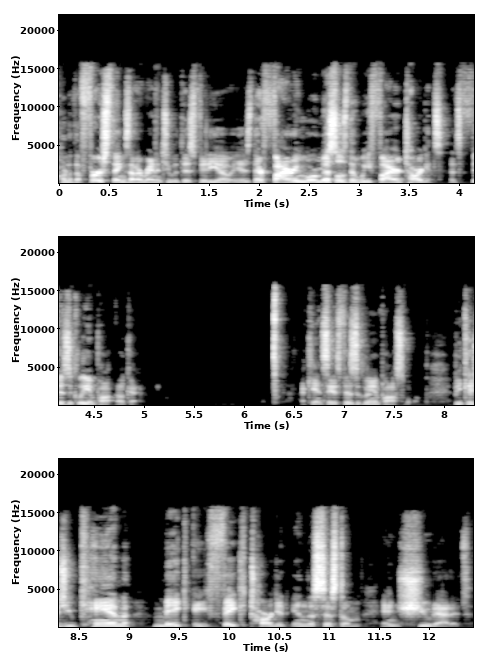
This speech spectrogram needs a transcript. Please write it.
one of the first things that I ran into with this video is they're firing more missiles than we fired targets. That's physically impossible. Okay. I can't say it's physically impossible because you can make a fake target in the system and shoot at it.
